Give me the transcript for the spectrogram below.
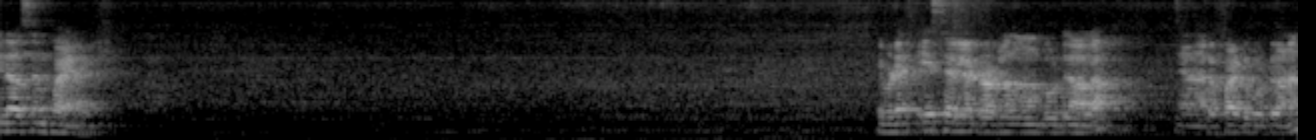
എയ്റ്റീൻ തൗസൻഡ് ഫൈവ് ഹൺഡ്രഡ് ഇവിടെ ഈ സൈഡിലെ ടോട്ടൽ നമുക്ക് കൂട്ടി നോക്കാം. ഞാൻ റഫായിട്ട് കൂട്ടുകയാണ്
